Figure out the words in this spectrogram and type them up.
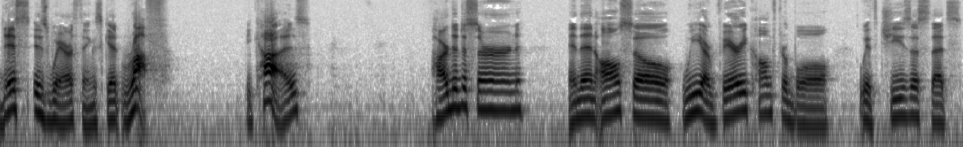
this is where things get rough. Because hard to discern, and then also we are very comfortable with Jesus that's,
